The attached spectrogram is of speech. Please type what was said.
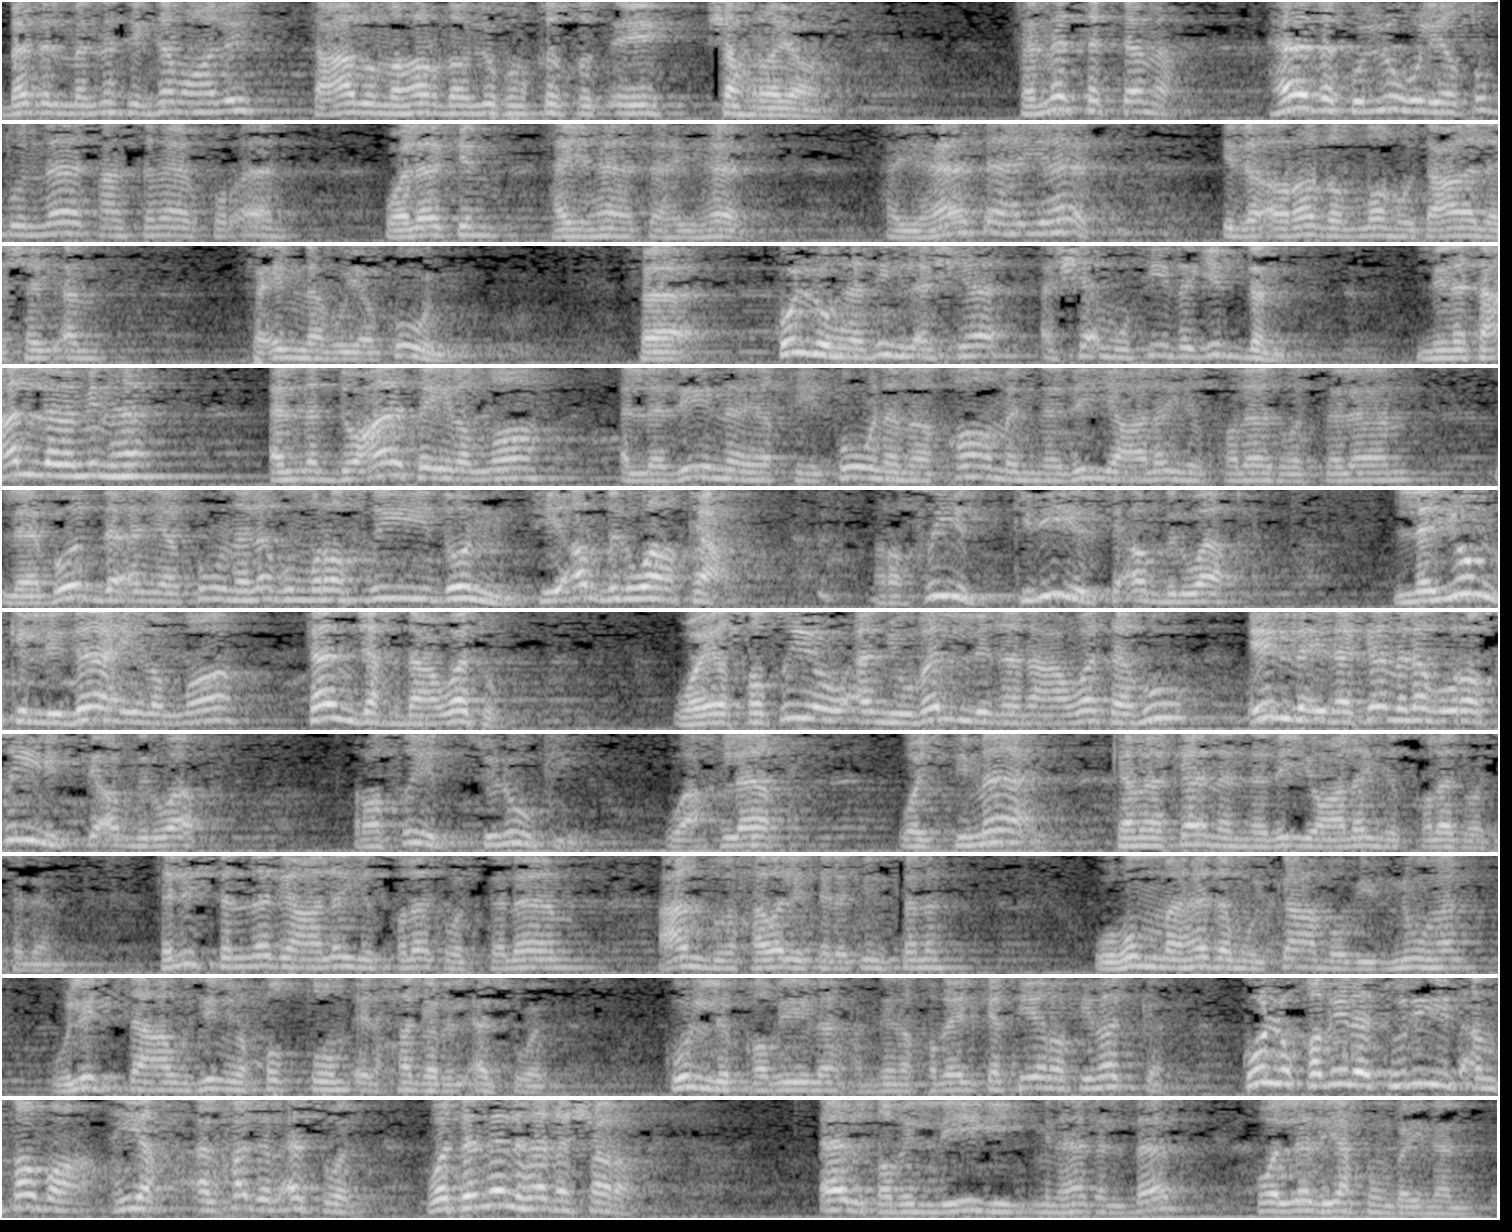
بدل ما الناس يجتمعوا عليه تعالوا النهاردة أقول لكم قصة إيه؟ شهريار. فالناس تجتمع. هذا كله ليصد الناس عن سماع القرآن. ولكن هيهات هيهات. هيهات هيهات. إذا أراد الله تعالى شيئا فإنه يكون. فكل هذه الأشياء أشياء مفيدة جدا لنتعلم منها أن الدعاة إلى الله الذين يقفون مقام النبي عليه الصلاة والسلام لابد أن يكون لهم رصيد في أرض الواقع رصيد كبير في أرض الواقع. لا يمكن لداعي إلى الله تنجح دعوته ويستطيع أن يبلغ دعوته إلا إذا كان له رصيد في أرض الواقع رصيد سلوكي. وأخلاقي واجتماعي كما كان النبي عليه الصلاة والسلام. فلسه النبي عليه الصلاة والسلام عنده حوالي 30 سنة وهم هدموا الكعبة وبيبنوها ولسه عاوزين يحطهم الحجر الأسود. كل قبيلة عندنا قبائل كثيرة في مكة كل قبيلة تريد أن تضع هي الحجر الأسود وتنال هذا الشرف قال طب اللي يجي من هذا الباب هو الذي يحكم بيننا.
